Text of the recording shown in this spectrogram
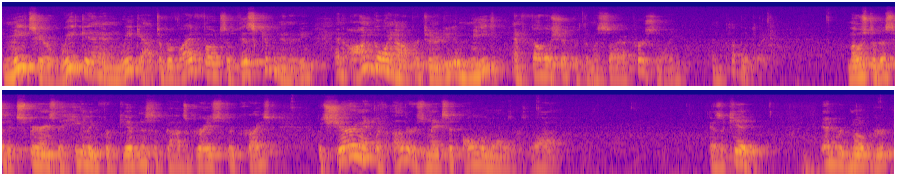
meets here week in and week out to provide folks of this community an ongoing opportunity to meet and fellowship with the Messiah personally and publicly. Most of us have experienced the healing forgiveness of God's grace through Christ, but sharing it with others makes it all the more worthwhile. As a kid, Edward grew,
